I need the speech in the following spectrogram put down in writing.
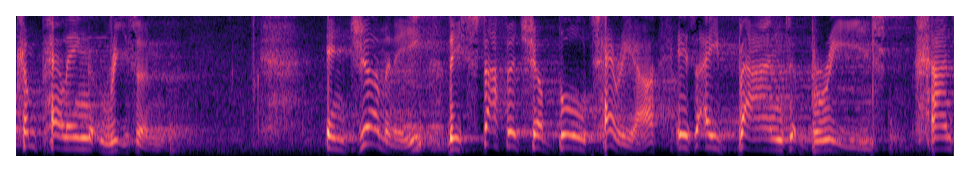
compelling reason. In Germany, the Staffordshire Bull Terrier is a banned breed. And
